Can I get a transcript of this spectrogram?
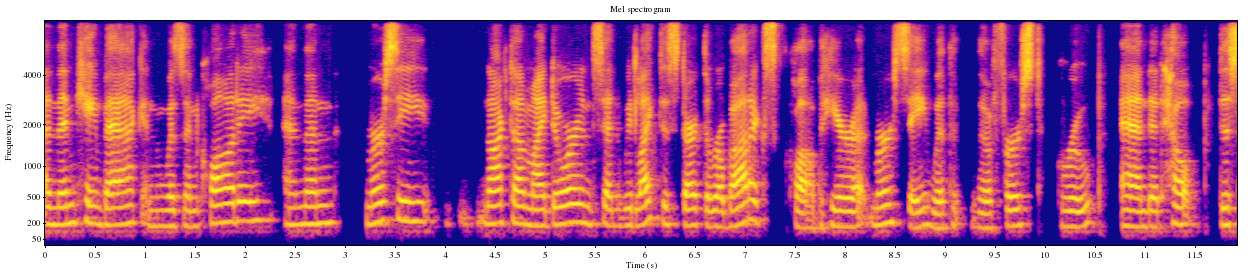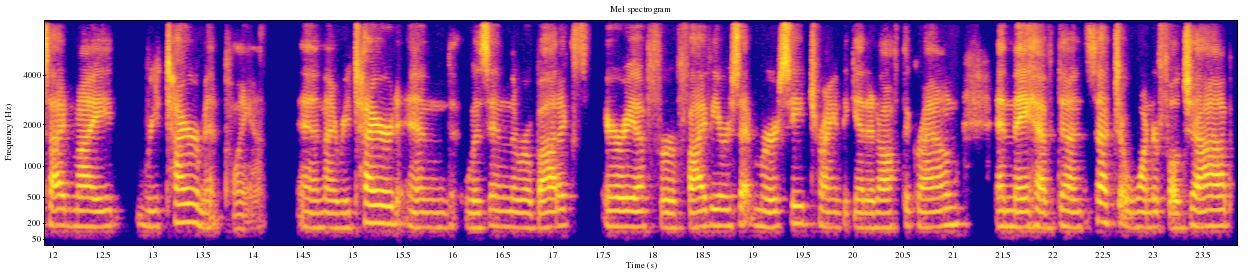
and then came back and was in quality. And then Mercy knocked on my door and said, We'd like to start the robotics club here at Mercy with the first group. And it helped decide my retirement plan. And I retired and was in the robotics area for five years at Mercy, trying to get it off the ground. And they have done such a wonderful job.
